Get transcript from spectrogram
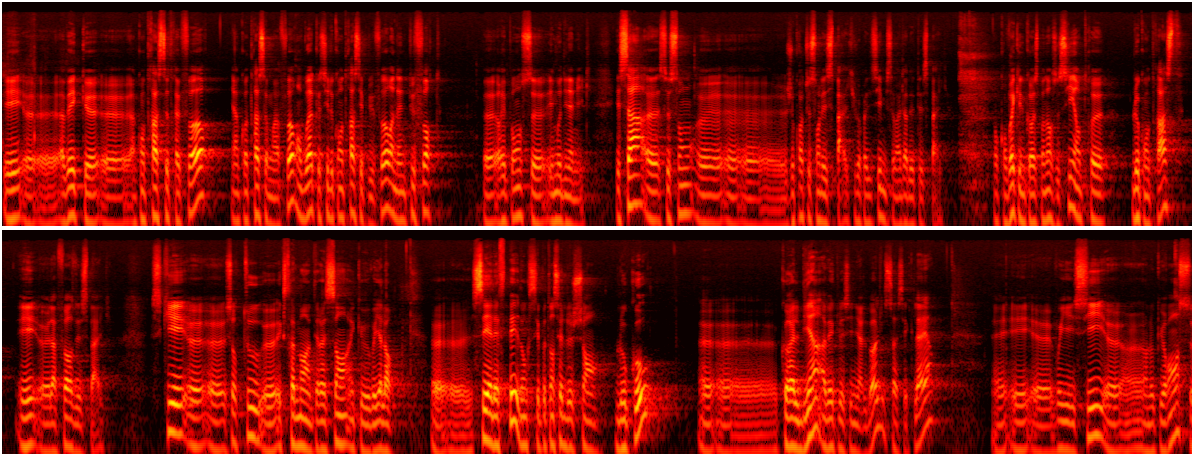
et euh, avec euh, un contraste très fort et un contraste moins fort, on voit que si le contraste est plus fort, on a une plus forte euh, réponse hémodynamique. Et ça, ce sont, je crois que ce sont les spikes. Je ne vois pas ici, mais ça m'a l'air d'être les spikes. Donc on voit qu'il y a une correspondance aussi entre le contraste et la force des spikes. Ce qui est surtout extrêmement intéressant et que vous voyez alors, CLFP, donc ces potentiels de champ locaux, euh, euh, corrèle bien avec le signal BOLD, ça c'est clair. Et, euh, vous voyez ici, en l'occurrence,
